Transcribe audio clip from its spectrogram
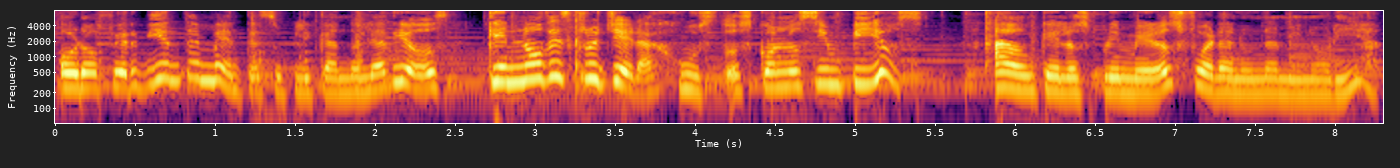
oró fervientemente suplicándole a Dios que no destruyera justos con los impíos, aunque los primeros fueran una minoría.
